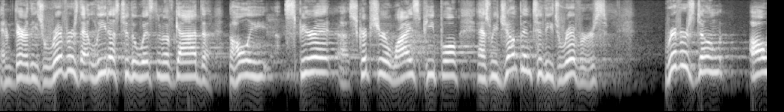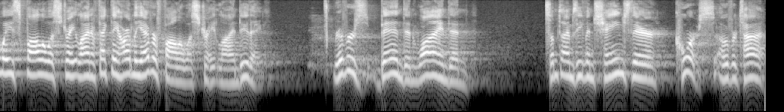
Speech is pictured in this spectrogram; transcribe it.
and there are these rivers that lead us to the wisdom of God, the, the Holy Spirit, uh, Scripture, wise people. As we jump into these rivers, rivers don't always follow a straight line. In fact, they hardly ever follow a straight line, do they? Rivers bend and wind and sometimes even change their course over time.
